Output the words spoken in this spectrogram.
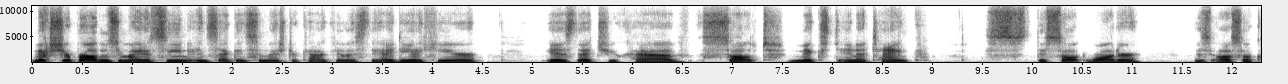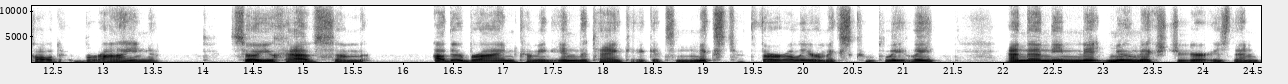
Mixture problems you might have seen in second semester calculus. The idea here is that you have salt mixed in a tank. The salt water is also called brine. So you have some other brine coming in the tank. It gets mixed thoroughly or mixed completely. And then the mi new mixture is then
